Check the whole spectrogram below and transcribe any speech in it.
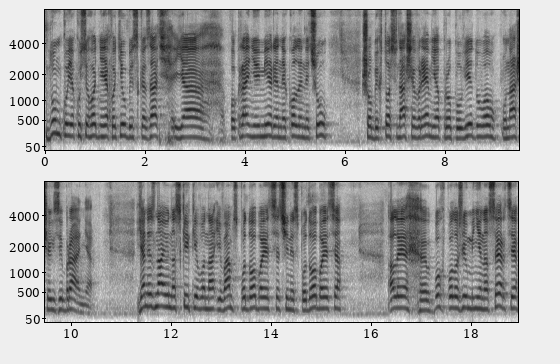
Думку, яку сьогодні я хотів би сказати, я, по крайній мірі, ніколи не чув, щоб хтось в наше время проповідував у наших зібраннях. Я не знаю, наскільки вона і вам сподобається чи не сподобається, але е, Бог положив мені на серце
